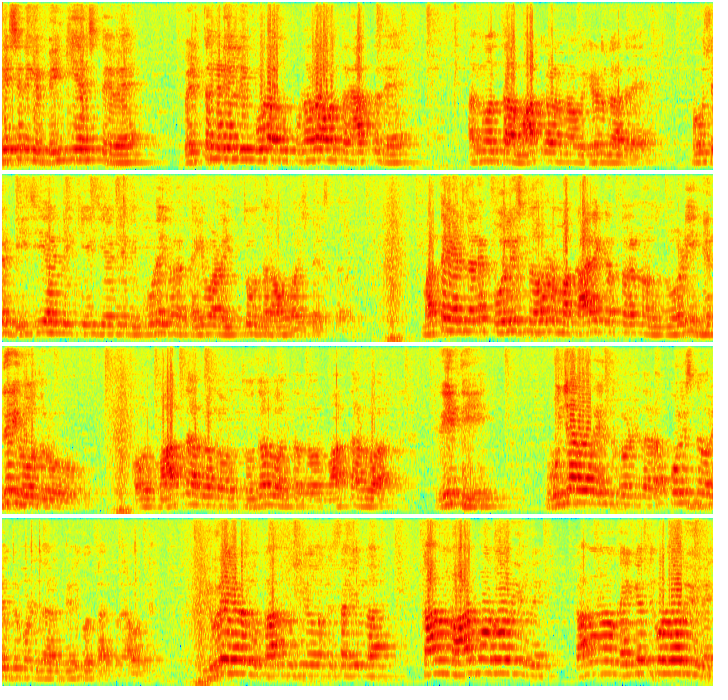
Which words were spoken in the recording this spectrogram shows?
ಸ್ಟೇಷನ್ಗೆ ಬೆಂಕಿ ಹಚ್ತೇವೆ ಬೆಳ್ತಂಗಡಿಯಲ್ಲಿ ಕೂಡ ಅದು ಪುನರಾವರ್ತನೆ ಆಗ್ತದೆ ಅನ್ನುವಂತಹ ಮಾತುಗಳನ್ನು ಅವರು ಹೇಳುದಾದ್ರೆ, ಬಹುಶಃ ಡಿ ಜಿ ಅಲ್ಲಿ ಕೆ ಜಿ ಅಲ್ಲಿ ಕೂಡ ಇವರ ಕೈವಾಡ ಇತ್ತು ಅಂತ ನಾವು ಭಾವಿಸ್ತೇವೆ ಮತ್ತೆ ಹೇಳ್ತಾರೆ, ಪೊಲೀಸ್ನವರು ನಮ್ಮ ಕಾರ್ಯಕರ್ತರನ್ನು ನೋಡಿ ಹೆದರಿ ಹೋದ್ರು. ಅವ್ರು ಮಾತನಾಡುವಾಗ ಅವ್ರು ತೊದರುವಂಥದ್ದು, ಅವ್ರು ಮಾತನಾಡುವ ರೀತಿ ಪೂಜಾರವರು ಎದ್ದುಕೊಂಡಿದ್ದಾರೆ ಪೊಲೀಸ್ನವರು ಅಂತ ಹೇಳಿ ಗೊತ್ತಾಗ್ತದೆ ಅವ್ರಿಗೆ. ಇವರೇ ಹೇಳೋದು ಕಾನೂನು ಸುವ್ಯವಸ್ಥೆ ಸರಿಯಿಲ್ಲ. ಕಾನೂನು ಹಾಳು ಮಾಡುವವರು ಇರ್ಲಿ ಕಾನೂನು ಕೈಗೆತ್ತಿಕೊಳ್ಳುವವರು ಇರ್ಲಿ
